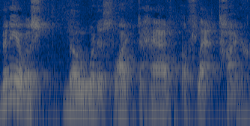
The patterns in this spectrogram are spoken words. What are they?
many of us know what it's like to have a flat tire.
